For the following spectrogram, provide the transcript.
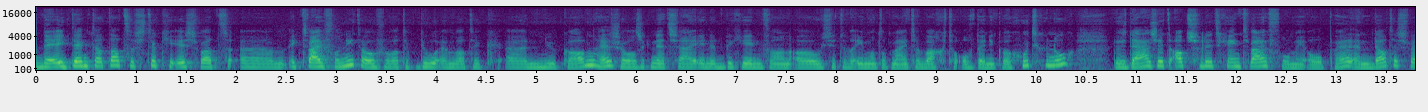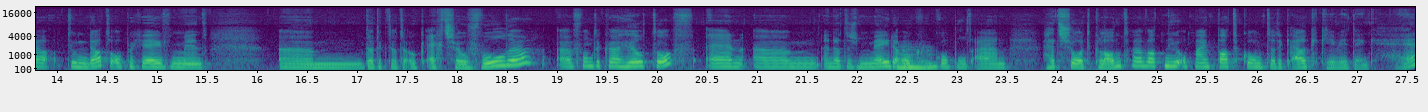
Nee, ik denk dat dat een stukje is wat. Um, ik twijfel niet over wat ik doe en wat ik uh, nu kan. Hè. Zoals ik net zei in het begin van, oh, zit er wel iemand op mij te wachten of ben ik wel goed genoeg? Dus daar zit absoluut geen twijfel meer op. Hè. En dat is wel, toen dat op een gegeven moment, um, dat ik dat ook echt zo voelde, uh, vond ik wel heel tof. En, um, en dat is mede ook mhm. gekoppeld aan het soort klanten wat nu op mijn pad komt, dat ik elke keer weer denk, hè?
